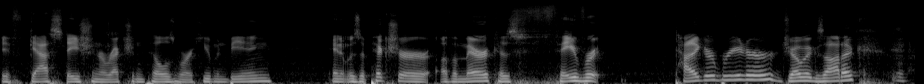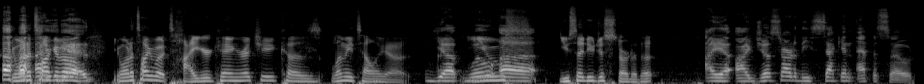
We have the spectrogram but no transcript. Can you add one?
if gas station erection pills were a human being, and it was a picture of America's favorite tiger breeder Joe Exotic. You want to talk about Yes. you want to talk about Tiger King, Richie? Because let me tell you, Yep. Well, you, uh, you said you just started it. I uh, I just started the second episode,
